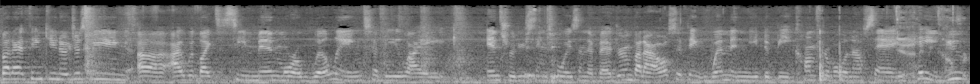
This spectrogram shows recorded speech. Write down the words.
but I think you know, just being, uh, I would like to see men more willing to be like introducing toys in the bedroom. But I also think women need to be comfortable enough saying, Yeah, hey, you.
